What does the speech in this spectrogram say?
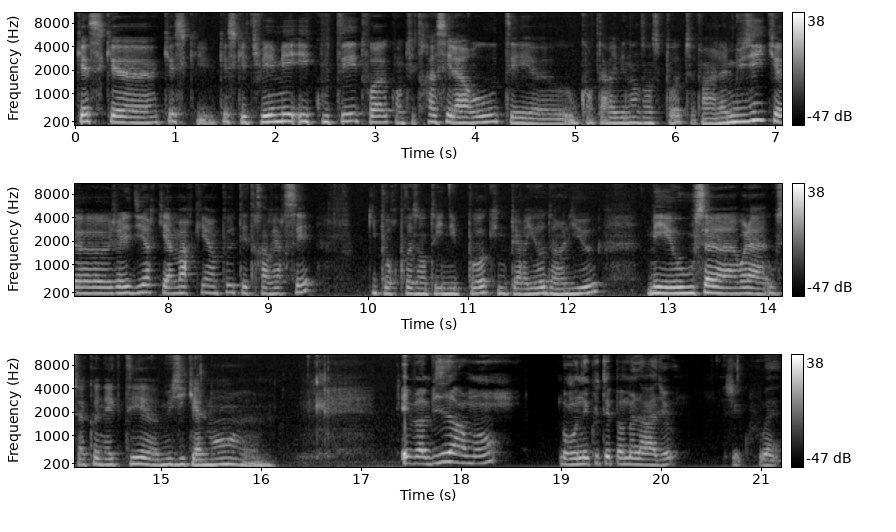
Qu'est-ce que que tu aimais écouter toi quand tu traçais la route et euh, ou quand tu arrivais dans un spot? Enfin la musique euh, j'allais dire qui a marqué un peu tes traversées qui peut représenter une époque une période un lieu mais où ça voilà où ça connectait musicalement et eh ben bizarrement Bon, on écoutait pas mal la radio. Ouais,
